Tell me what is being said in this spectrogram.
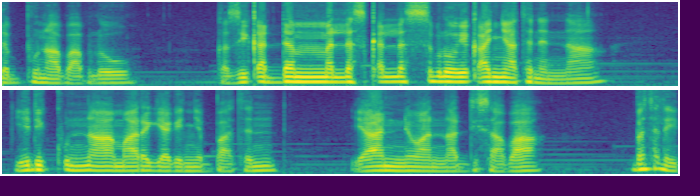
ልቡን አባብሎ ከዚህ ቀደም መለስ ቀለስ ብሎ የቃኛትንና የዲቁና ማዕረግ ያገኘባትን ያኔዋን አዲስ አበባ በተለይ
